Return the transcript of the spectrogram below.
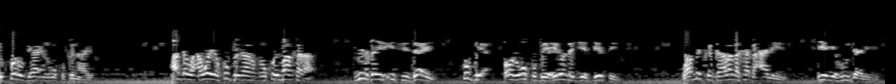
Yukfaru bihaa in lagu kufrinaayo. Hadda waxa weeye kufrigan wuxuu ku imaan karaa min gayri istihzaa'in kufri oo lagu kufriya idoon la jeesjeesayn waa midka gaalada ka dhacaa layidhi iyo yahuuddaa layidhi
